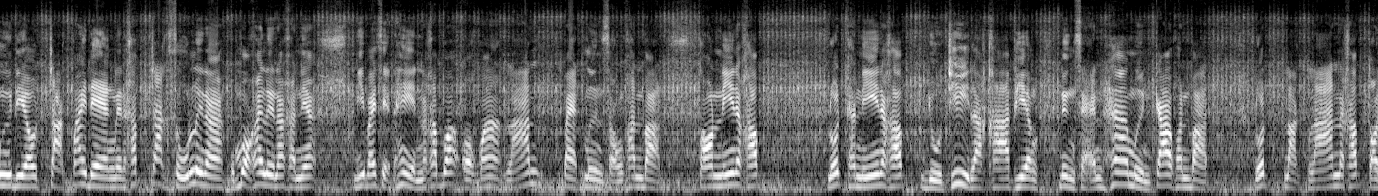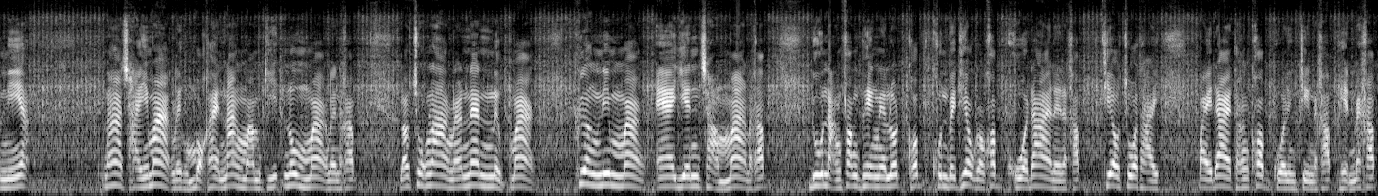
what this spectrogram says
มือเดียวจากป้ายแดงเลยนะครับ จากศูนย์เลยนะ ผมบอกให้เลยนะคันนี้มีใบเสร็จให้เห็นนะครับว่าออกมาล้าน82,000 บาท ตอนนี้นะครับ รถคันนี้นะครับอยู่ที่ราคาเพียง 159,000 บาท รถหลักล้านนะครับ ตอนนี้น่าใช้มากเลยผมบอกให้นั่งมาเมื่อกี้นุ่มมากเลยนะครับแล้วช่วงล่างนะแน่นหนึบมาก เครื่องนิ่มมากแอร์เย็นฉ่ำมากนะครับดูหนังฟังเพลงในรถครบคุณไปเที่ยวกับครอบครัวได้เลยนะครับ เที่ยวทั่วไทยไปได้ทั้งครอบครัวจริงๆนะครับ เห็นไหมครับ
